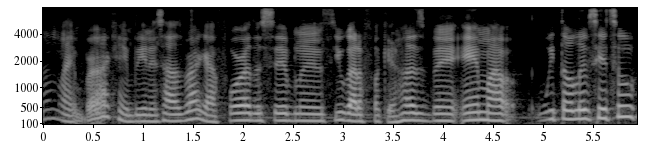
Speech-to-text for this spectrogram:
And I'm like, "Bro, I can't be in this house, bro. I got four other siblings. You got a fucking husband, and my Wito lives here too."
